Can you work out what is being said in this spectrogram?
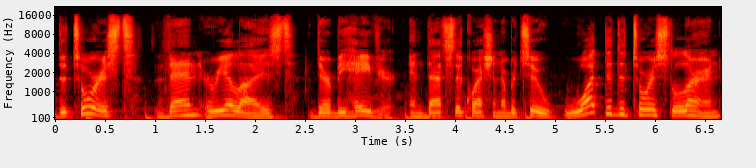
the tourist then realized their behavior, and that's the question number two. What did the tourist learn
